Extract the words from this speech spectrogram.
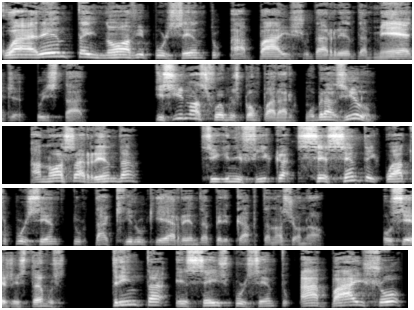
49% abaixo da renda média do Estado. E se nós formos comparar com o Brasil, a nossa renda significa 64% daquilo que é a renda per capita nacional. Ou seja, estamos 36% abaixo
